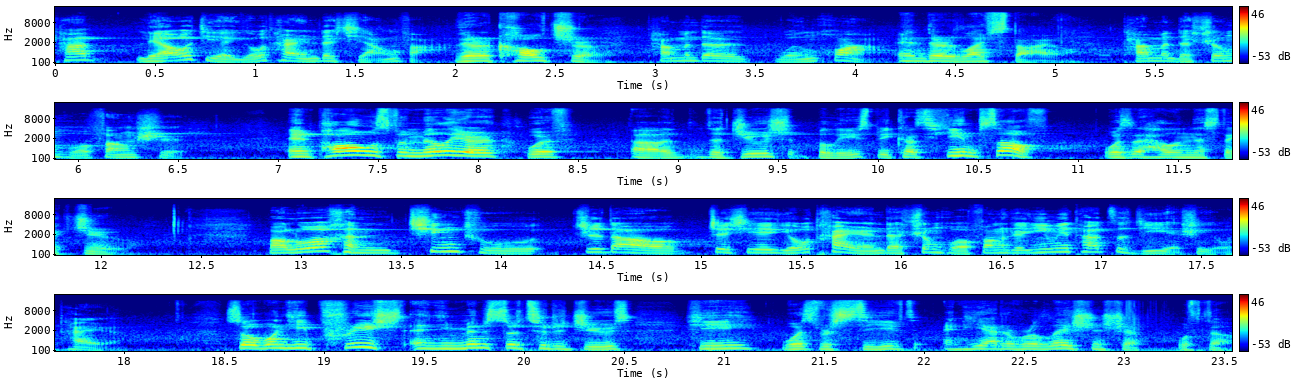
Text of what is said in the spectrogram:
他了解犹太人的想法、 their culture, 他们的文化、 and their lifestyle. 他们的生活方式。 And Paul was familiar with uh, the Jewish beliefs because he himself was a Hellenistic Jew. 保罗很清楚知道这些犹太人的生活方式，因为他自己也是犹太人。 So when he preached and he ministered to the Jews, he was received and he had a relationship with them.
